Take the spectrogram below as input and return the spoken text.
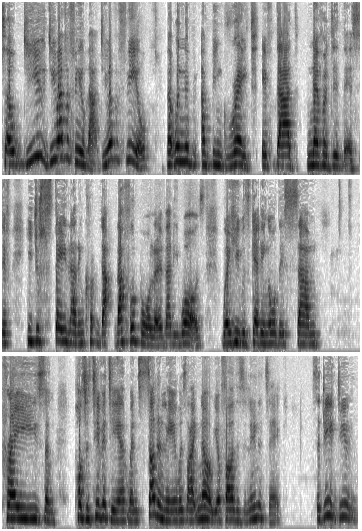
So, do you do you ever feel that? Do you ever feel that wouldn't it have been great if Dad never did this? If he just stayed that inc- that that footballer that he was, where he was getting all this um, praise and positivity, and when suddenly it was like, no, your father's a lunatic. So, do you do you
